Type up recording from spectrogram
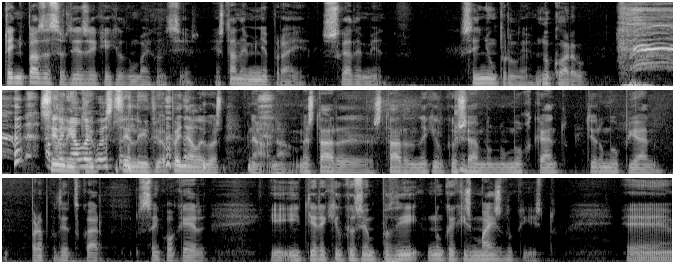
tenho quase a certeza que é aquilo que me vai acontecer é estar na minha praia, sossegadamente sem nenhum problema No Corgo. Sem Apanhar lítio, lagosta. sem lítio, apanhar lagosta. Não, não, mas estar, eh, estar naquilo que eu chamo no meu recanto, ter o meu piano para poder tocar sem qualquer. e, e ter aquilo que eu sempre pedi, nunca quis mais do que isto. Eh,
